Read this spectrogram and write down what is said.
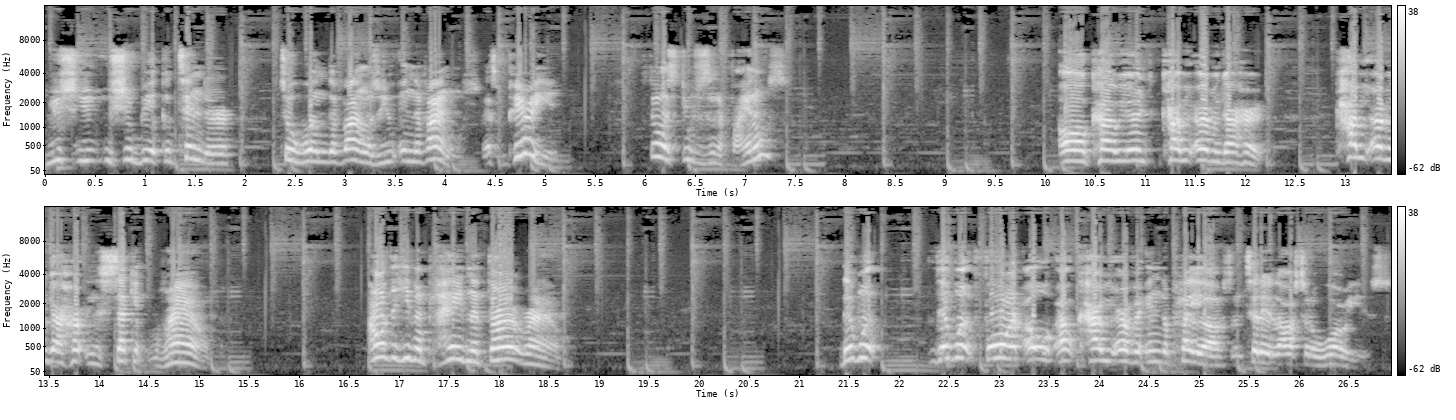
You, sh- you, should be a contender to win the finals. You in the finals. That's period. No excuses in the finals. Oh, Kyrie, Kyrie Irving got hurt. Kyrie Irving got hurt in the second round. I don't think he even played in the third round. They went they went four and oh zero out Kyrie Irving in the playoffs until they lost to the Warriors.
